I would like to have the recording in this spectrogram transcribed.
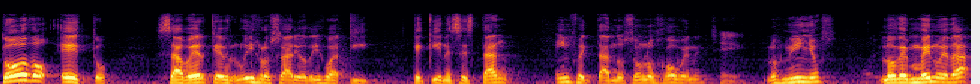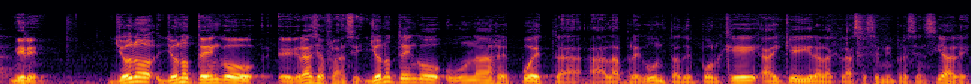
todo esto, saber que Luis Rosario dijo aquí que quienes están infectando son los jóvenes, Sí. los niños, los de menos edad. Miren, yo no, yo no tengo, eh, gracias Francis, yo no tengo una respuesta a la pregunta de por qué hay que ir a las clases semipresenciales.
